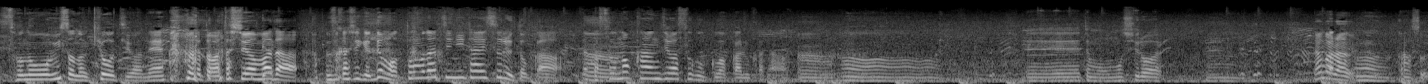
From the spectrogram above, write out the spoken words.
そのお味噌の境地はね ちょっと私はまだ難しいけどでも友達に対するとかなんかその感じはすごくわかるかな、ううん。うんうんうんえー、でも面白い。んだから、ん。あそう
